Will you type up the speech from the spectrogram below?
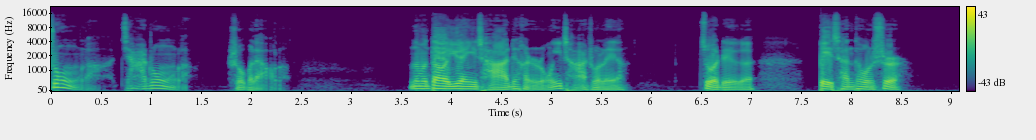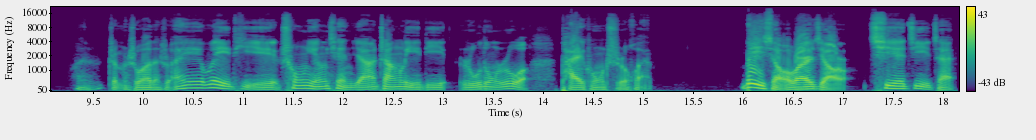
重了，加重了，受不了了。那么到医院一查，这很容易查出来呀。做这个钡参透视，怎么说的？说哎，胃体充盈欠佳，张力低，蠕动弱，排空迟缓。胃小弯角切记在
